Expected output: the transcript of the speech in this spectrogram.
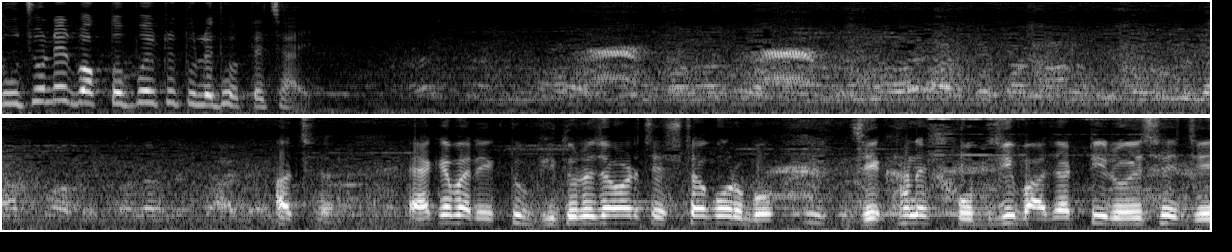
দুজনের বক্তব্য একটু তুলে ধরতে চাই। আচ্ছা একেবারে একটু ভিতরে যাওয়ার চেষ্টা করব। যেখানে সবজি বাজারটি রয়েছে, যে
